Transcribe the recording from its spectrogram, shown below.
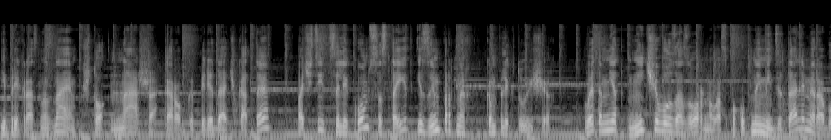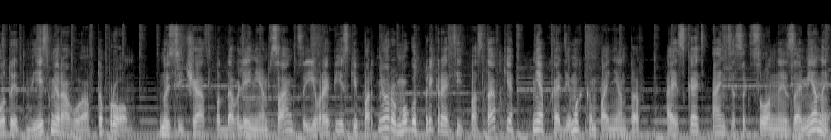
И прекрасно знаем, что наша коробка передач КТ почти целиком состоит из импортных комплектующих. В этом нет ничего зазорного, с покупными деталями работает весь мировой автопром. Но сейчас, под давлением санкций, европейские партнеры могут прекратить поставки необходимых компонентов, а искать антисанкционные замены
